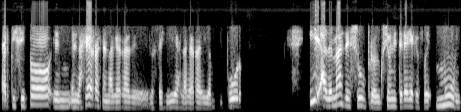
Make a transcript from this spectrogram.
Participó en, en, las guerras, en la guerra de los seis días, la guerra de Yom Kippur, y además de su producción literaria que fue muy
